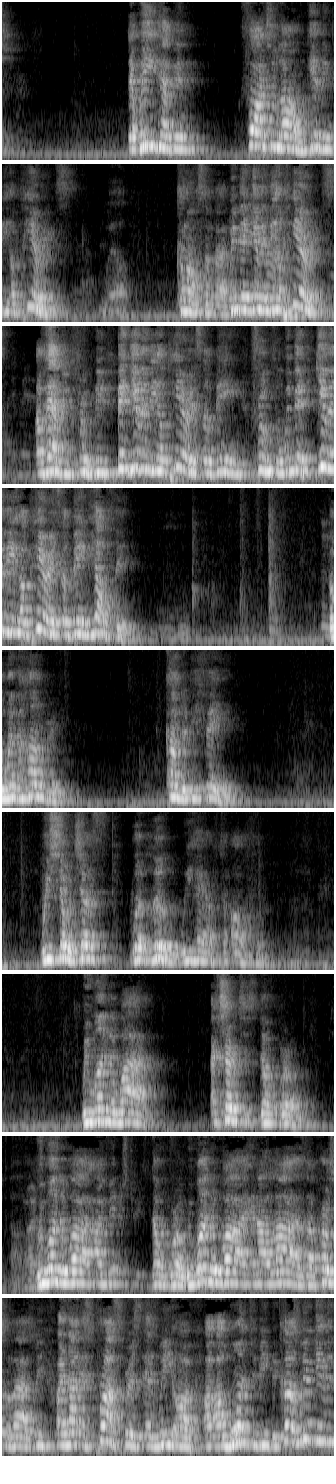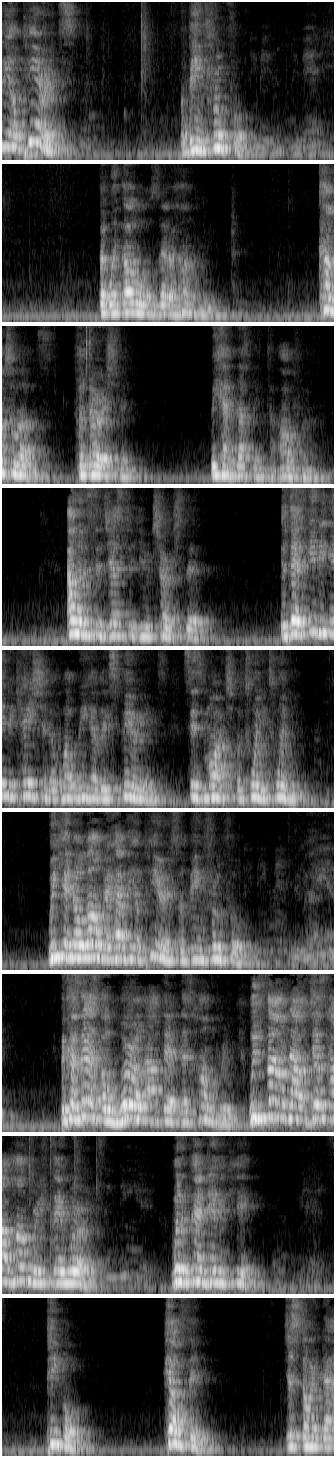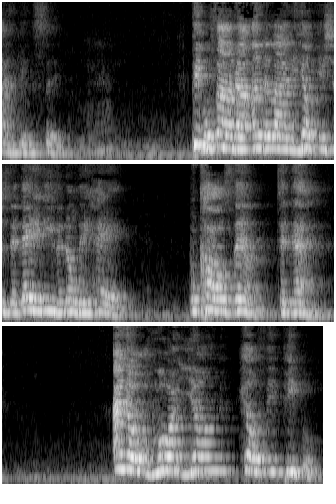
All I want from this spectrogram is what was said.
that we have been far too long giving the appearance. Well, come on, somebody. We've been given the appearance of having fruit. We've been given the appearance of being fruitful. We've been given the appearance of being healthy. But when the hungry come to be fed, we show just what little we have to offer. We wonder why our churches don't grow. We wonder why our ministries don't grow. We wonder why in our lives, our personal lives, we are not as prosperous as we are or, want to be because we're given the appearance of being fruitful. But when those that are hungry come to us for nourishment, we have nothing to offer. I want to suggest to you, church, that if there's any indication of what we have experienced since March of 2020, we can no longer have the appearance of being fruitful. Because there's a world out there that's hungry. We found out just how hungry they were when the pandemic hit. People, healthy, just started dying, getting sick. People found out underlying health issues that they didn't even know they had would cause them to die. I know of more young, healthy people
